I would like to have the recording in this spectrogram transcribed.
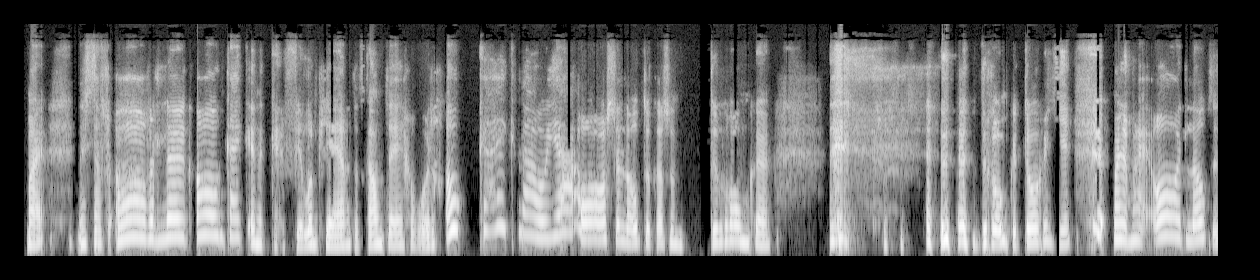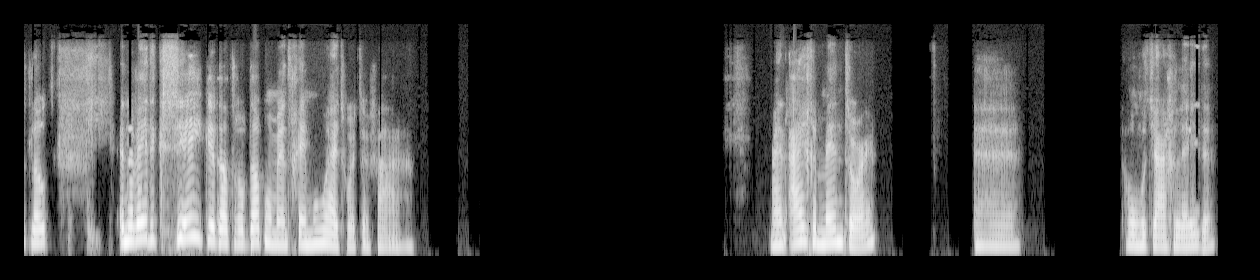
Maar dan is dat, oh wat leuk. Oh, kijk. En een filmpje, hè, want dat kan tegenwoordig. Oh, kijk nou. Ja, oh, ze loopt ook als een dronken. dronken torretje. Maar, maar oh, het loopt, het loopt. En dan weet ik zeker dat er op dat moment geen moeheid wordt ervaren. Mijn eigen mentor, uh, 100 jaar geleden.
